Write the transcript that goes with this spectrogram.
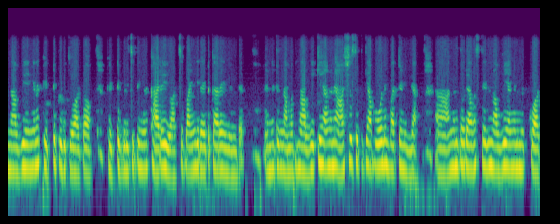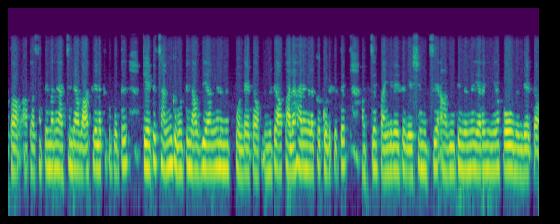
നവ്യ ഇങ്ങനെ കെട്ടിപ്പിടിക്കുക കേട്ടോ കെട്ടി കെട്ടിപ്പിടിച്ചിട്ട് ഇങ്ങനെ കരയും അച്ഛൻ ഭയങ്കരമായിട്ട് കരയുന്നുണ്ട്. എന്നിട്ട് നമുക്ക് നവ്യക്ക് അങ്ങനെ ആശ്വസിപ്പിക്കാൻ പോലും പറ്റണില്ല. അങ്ങനത്തെ ഒരു അവസ്ഥയിൽ നവ്യ അങ്ങനെ നിൽക്കുക കേട്ടോ അപ്പൊ സത്യം പറഞ്ഞ അച്ഛന്റെ ആ വാക്കുകളൊക്കെ പൊട്ട് കേട്ട് ചങ്ക് പൊട്ടി നവ്യ അങ്ങനെ നിൽപ്പുണ്ട് കേട്ടോ. എന്നിട്ട് ആ പലഹാരങ്ങളൊക്കെ കൊടുത്തിട്ട് അച്ഛൻ ഭയങ്കരമായിട്ട് വിഷമിച്ച് ആ വീട്ടിൽ നിന്ന് ഇറങ്ങി ഇങ്ങനെ പോകുന്നുണ്ട് കേട്ടോ.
